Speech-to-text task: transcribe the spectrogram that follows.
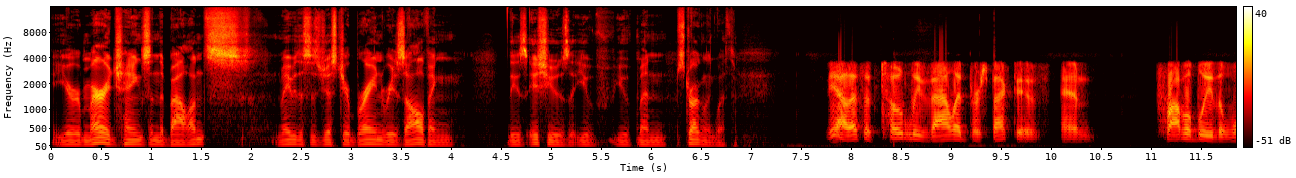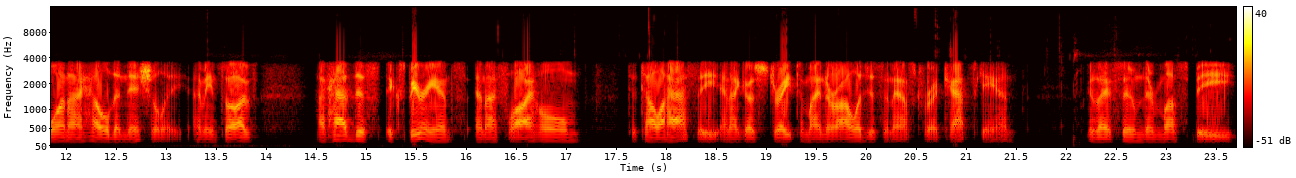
Your marriage hangs in the balance. Maybe this is just your brain resolving these issues that you've you've been struggling with. Yeah, that's a totally valid perspective and probably the one I held initially. I mean, so I've I've had this experience and I fly home to Tallahassee and I go straight to my neurologist and ask for a CAT scan because I assumed there must be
